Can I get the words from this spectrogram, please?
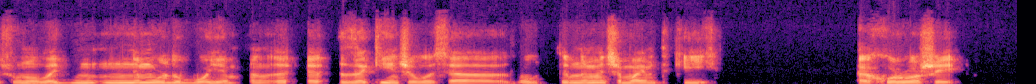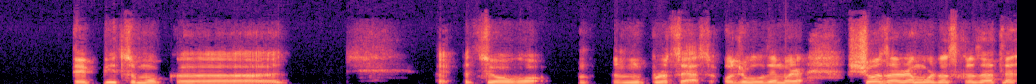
що воно не мордобоєм закінчилося. Ну, тим не менше, маємо такий хороший підсумок цього ну, процесу. Отже, Володимире, що зараз можна сказати,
